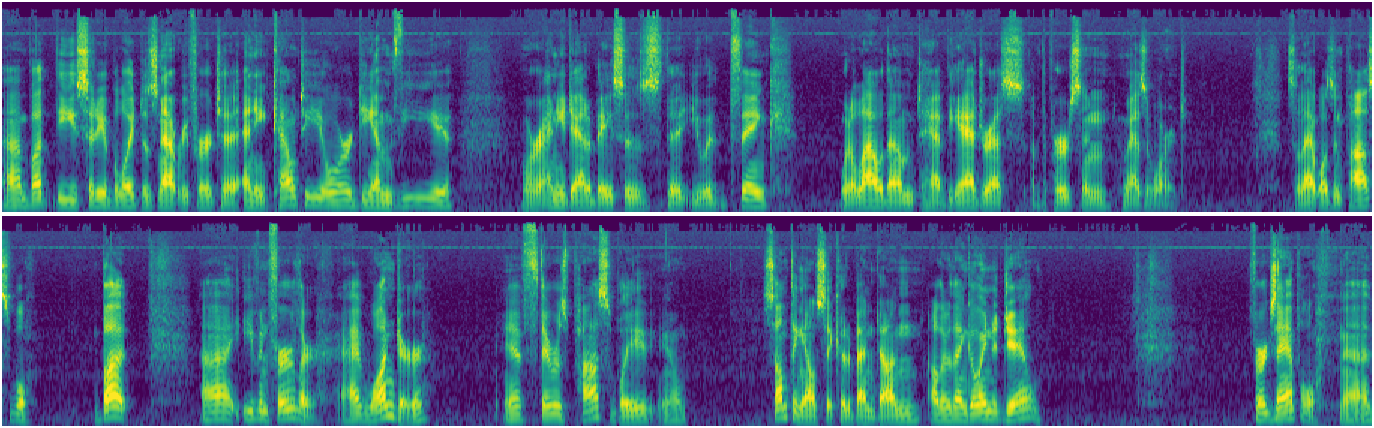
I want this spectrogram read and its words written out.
Uh, but the city of Beloit does not refer to any county or DMV or any databases that you would think would allow them to have the address of the person who has a warrant. So that wasn't possible. But uh, even further, I wonder if there was possibly, you know, something else that could have been done other than going to jail. For example, uh,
